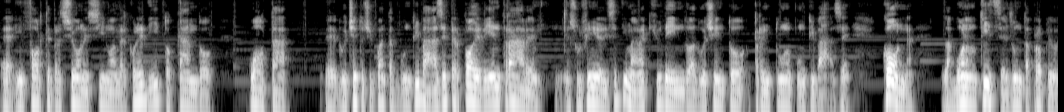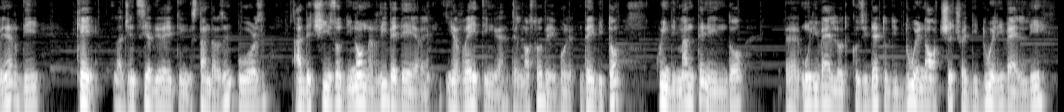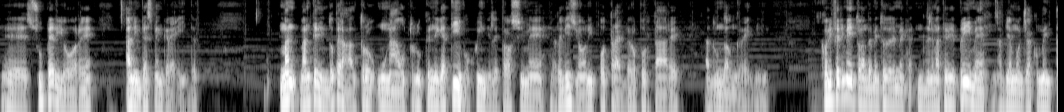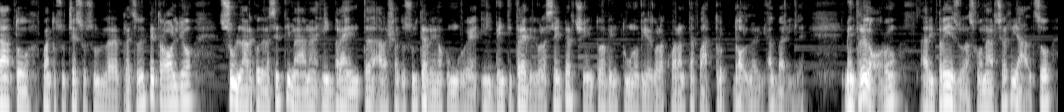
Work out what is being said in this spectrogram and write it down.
eh, in forte pressione sino a mercoledì, toccando quota eh, 250 punti base per poi rientrare sul finire di settimana chiudendo a 231 punti base con la buona notizia giunta proprio venerdì che l'agenzia di rating Standard Poor's ha deciso di non rivedere il rating del nostro debito, quindi mantenendo eh, un livello cosiddetto di due notch, cioè di due livelli eh, superiore all'investment grade, Man- mantenendo peraltro un outlook negativo, quindi le prossime revisioni potrebbero portare ad un downgrading. Con riferimento all'andamento delle, meca- delle, materie prime, abbiamo già commentato quanto successo sul prezzo del petrolio. Sull'arco della settimana il Brent ha lasciato sul terreno comunque il 23,6% a 21,44 dollari al barile, mentre l'oro ha ripreso la sua marcia al rialzo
